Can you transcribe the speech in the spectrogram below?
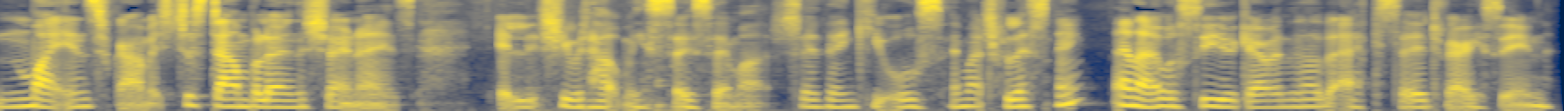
my Instagram, it's just down below in the show notes it literally would help me so, so much. So, thank you all so much for listening, and I will see you again with another episode very soon.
